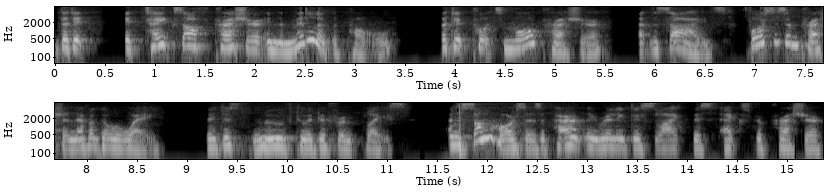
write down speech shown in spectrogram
that it, it takes off pressure in the middle of the poll, but it puts more pressure at the sides. Forces and pressure never go away, they just move to a different place. And some horses apparently really dislike this extra pressure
